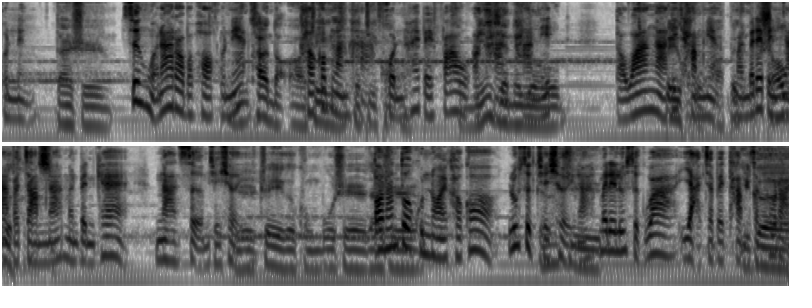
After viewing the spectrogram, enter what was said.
คนหนึ่งซึ่งหัวหน้ารปภคนนี้เขากำลังหาคนให้ไปเฝ้าอาคารพาณิชย์แต่ว่างานที่ทำเนี่ยมันไม่ได้เป็นงานประจำนะ มันเป็นแค่ งานเสริมเฉยๆ ตอนนั้นตัวคุณน้อยเขาก็รู้สึกเฉยๆนะ ไม่ได้รู้สึกว่าอยากจะไปทำสักเท่าไหร่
